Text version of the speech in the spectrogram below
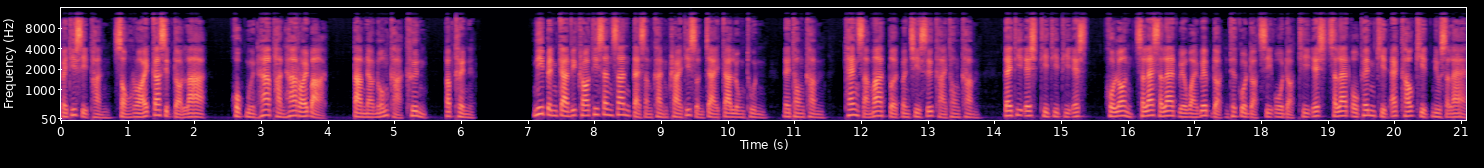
ไปที่ 4,290 ดอลลาร์ 65,500 บาท ตามแนวโน้มขาขึ้นปับเทรนนี่เป็นการวิเคราะห์ที่สั้นๆ แต่สำคัญใครที่สนใจการลงทุนในทองคำแท่งสามารถเปิดบัญชีซื้อขายทองคำได้ที่ https colon slash slash www.intergo.co.th slash open account new slash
